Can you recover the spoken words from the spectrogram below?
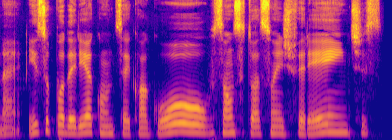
né? Isso poderia acontecer com a Gol? São situações diferentes?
